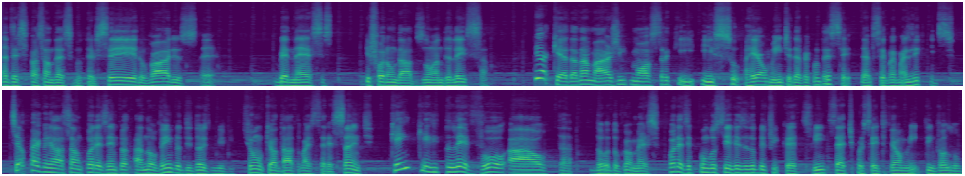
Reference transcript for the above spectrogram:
antecipação do 13 terceiro, vários é, benesses que foram dados no ano da eleição. E a queda na margem mostra que isso realmente deve acontecer, deve ser mais difícil. Se eu pego em relação, por exemplo, a novembro de 2021, que é o dado mais interessante, quem que levou a alta do, do comércio? Por exemplo, combustíveis e lubrificantes, 27% de aumento em volume.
